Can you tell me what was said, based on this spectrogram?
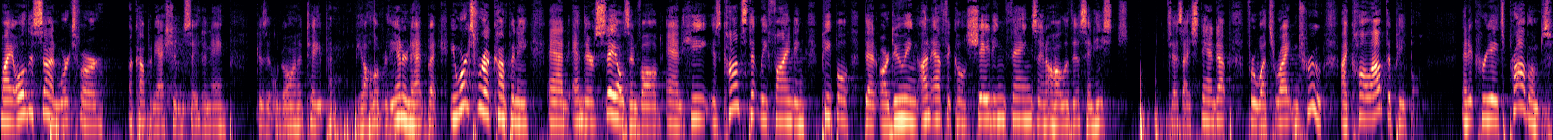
My oldest son works for a company, I shouldn't say the name because it will go on a tape and be all over the internet, but he works for a company and, and there's sales involved, and he is constantly finding people that are doing unethical, shading things and all of this, and he says, I stand up for what's right and true. I call out the people and it creates problems.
